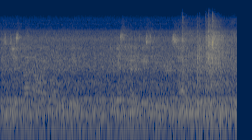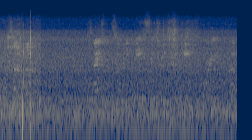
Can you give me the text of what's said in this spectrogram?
It's just not how I thought it would be. I guess I got a taste of the year inside. It's nice when somebody makes a twisted cake for you. Well,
